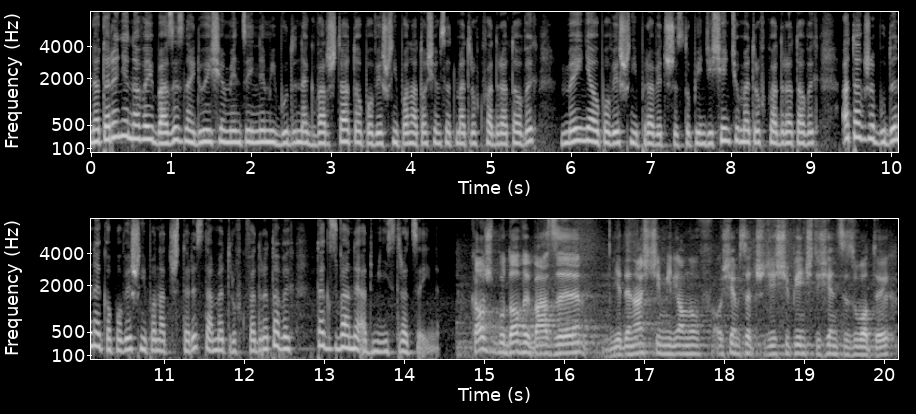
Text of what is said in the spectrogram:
Na terenie nowej bazy znajduje się m.in. budynek warsztatu o powierzchni ponad 800 m2, myjnia o powierzchni prawie 350 m2, a także budynek o powierzchni ponad 400 m2, tak zwany administracyjny. Koszt budowy bazy 11 milionów 835 tysięcy złotych,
